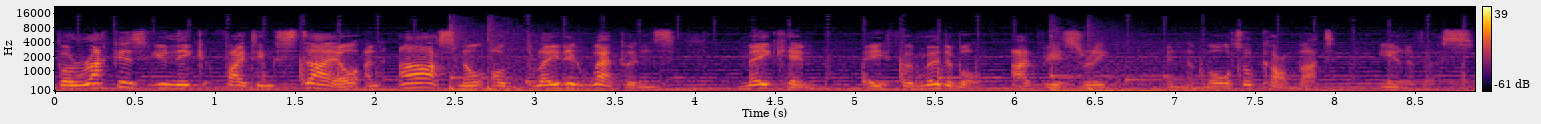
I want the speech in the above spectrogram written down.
Baraka's unique fighting style and arsenal of bladed weapons make him a formidable adversary in the Mortal Kombat universe.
